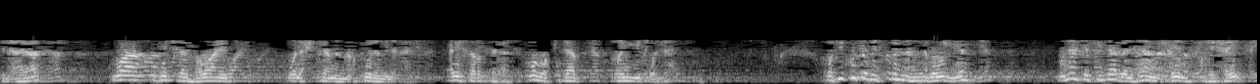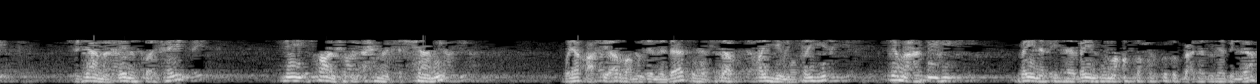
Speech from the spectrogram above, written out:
في الآيات؟ وذكر الفوائد والأحكام المأخوذة من الآية. أيسر التفاسير وهو كتاب طيب وسهل. وفي كتب السنة النبوية هناك كتاب الجامع بين الصحيحين الجامع بين الصحيحين لصالح بن أحمد الشامي ويقع في أربع مجلدات وهو كتاب قيم وطيب جمع فيه بين كتابين هما أصح الكتب بعد كتاب الله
